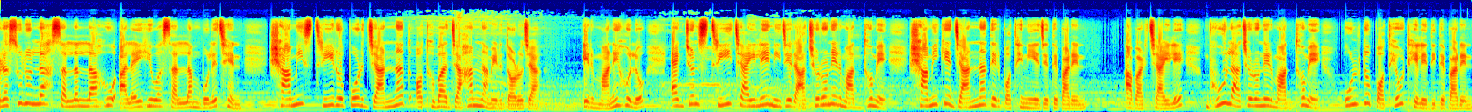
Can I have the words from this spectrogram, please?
রসুলুল্লাহ সাল্লাল্লাহু আলাইহি ওয়াসাল্লাম বলেছেন, স্বামী স্ত্রীর ওপর জান্নাত অথবা জাহান্নামের দরজা। এর মানে হল, একজন স্ত্রী চাইলে নিজের আচরণের মাধ্যমে স্বামীকে জান্নাতের পথে নিয়ে যেতে পারেন। আবার চাইলে ভুল আচরণের মাধ্যমে উল্টো পথেও ঠেলে দিতে পারেন।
